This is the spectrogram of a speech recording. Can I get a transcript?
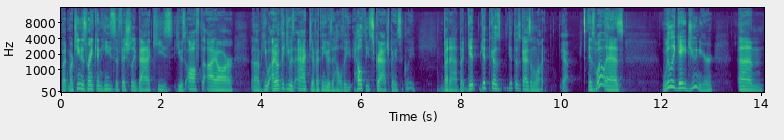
But Martinas Rankin, he's officially back. He's he was off the IR. Um, he I don't think he was active. I think he was a healthy healthy scratch basically. But uh, but get get those get those guys on the line Yeah. as well as Willie Gay Jr. Um,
